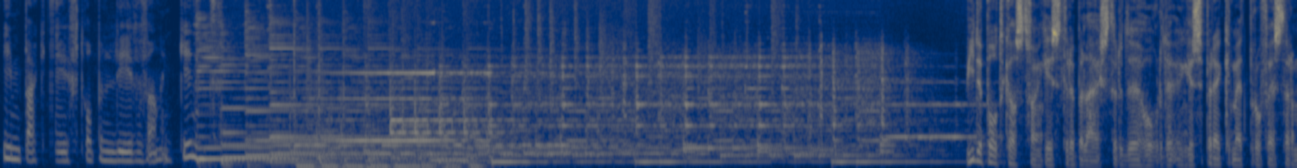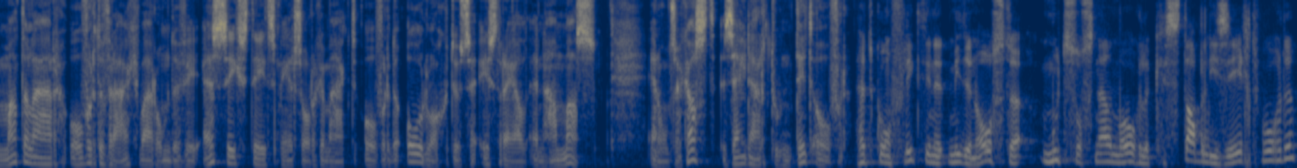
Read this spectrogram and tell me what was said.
impact heeft op een leven van een kind. De podcast van gisteren beluisterde, hoorde een gesprek met professor Mattelaar over de vraag waarom de VS zich steeds meer zorgen maakt over de oorlog tussen Israël en Hamas. En onze gast zei daar toen dit over. Het conflict in het Midden-Oosten moet zo snel mogelijk gestabiliseerd worden,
